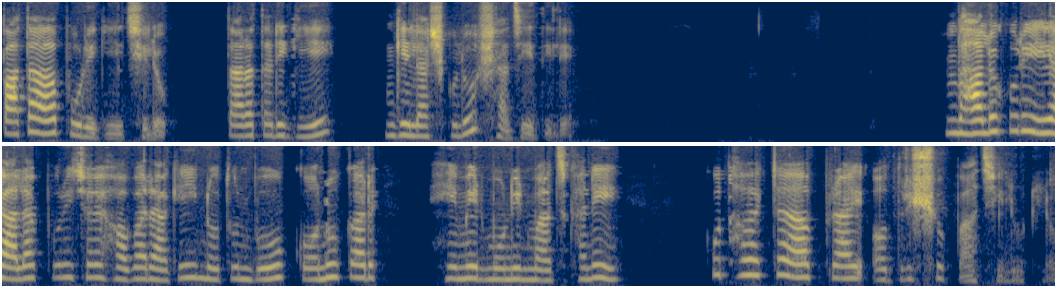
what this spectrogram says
পাতা পড়ে গিয়েছিল। তাড়াতাড়ি গিয়ে গেলাসগুলো সাজিয়ে দিলে। ভালো করে আলাপ পরিচয় হবার আগেই নতুন বউ কনক আর হেমের মনের মাঝখানে কোথাও একটা প্রায় অদৃশ্য পাঁচিল উঠল।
